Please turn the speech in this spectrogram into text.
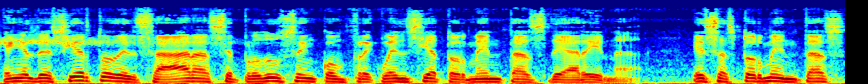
En el desierto del Sahara se producen con frecuencia tormentas de arena. Esas tormentas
